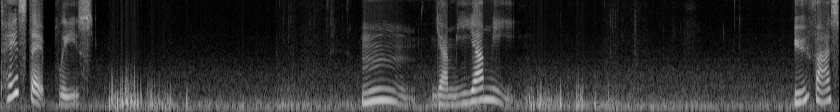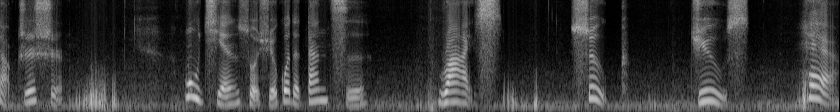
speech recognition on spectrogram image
Taste it, please. Mmm, yummy, yummy. 语法小知识：目前所学过的单词 rice、soup、juice、hair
